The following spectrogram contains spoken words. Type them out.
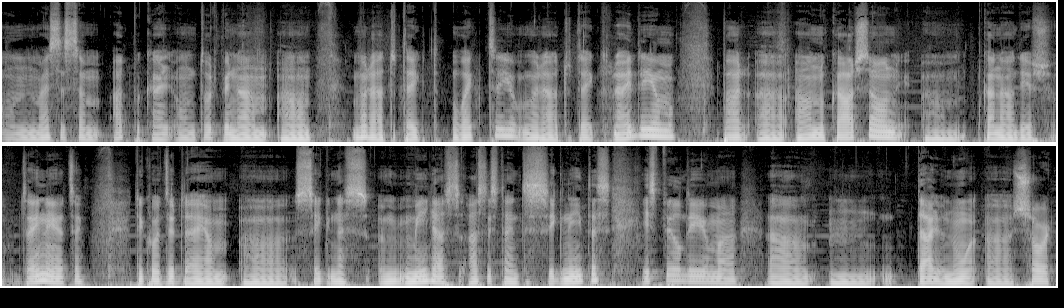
Un mēs esam atpakaļ un turpinām, uh, varētu teikt, lekciju, varētu teikt, raidījumu par uh, Annu Kārsoni, um, kanādiešu dzinieci. Tikko dzirdējām uh, Signes, mīļās asistentes Signītes izpildījumā uh, mm, daļu no uh, short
